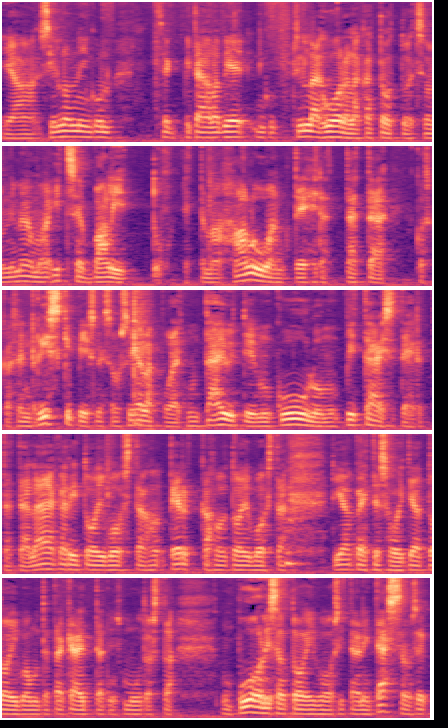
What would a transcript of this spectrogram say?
Ja silloin niin kuin, se pitää olla vielä niin kuin, sillä huolella katsottu, että se on nimenomaan itse valittu, että mä haluan tehdä tätä koska sen riskibisnes on siellä puolella, että mun täytyy, mun kuuluu, mun pitäisi tehdä tätä. Lääkäri toivoo sitä, terkkaho toivoo sitä, diabeteshoitaja toivoo mun tätä käyttäytymismuutosta, mun puoliso toivoo sitä, niin tässä on se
